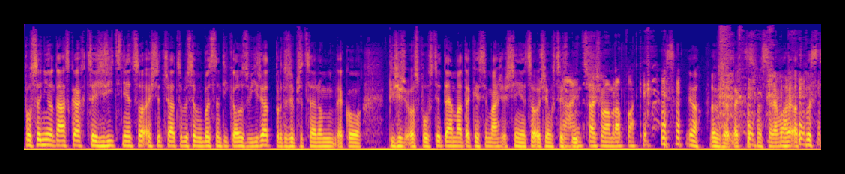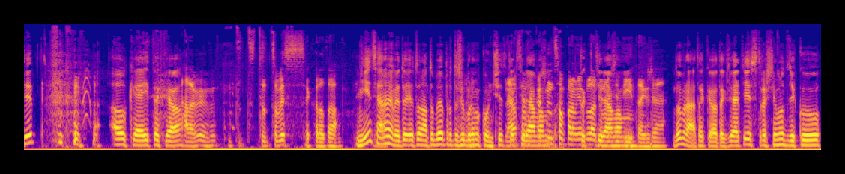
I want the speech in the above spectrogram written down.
poslední otázka, chceš říct něco ještě třeba, co by se vůbec netýkalo zvířat, protože přece jenom jako píšeš o spoustě témat, tak jestli máš ještě něco, o čem chceš Já třeba, že mám rád plaky. jo, dobře, tak to jsme se nemohli odpustit. OK, tak jo. Já nevím, co, co bys jako do toho? Nic, já nevím, je to, je to na tobě, protože budeme končit, ne, tak ti dávám... Co pro mě tak bylo ti dávám, důležitý, takže... Dobrá, tak jo, takže já ti strašně moc děkuju,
